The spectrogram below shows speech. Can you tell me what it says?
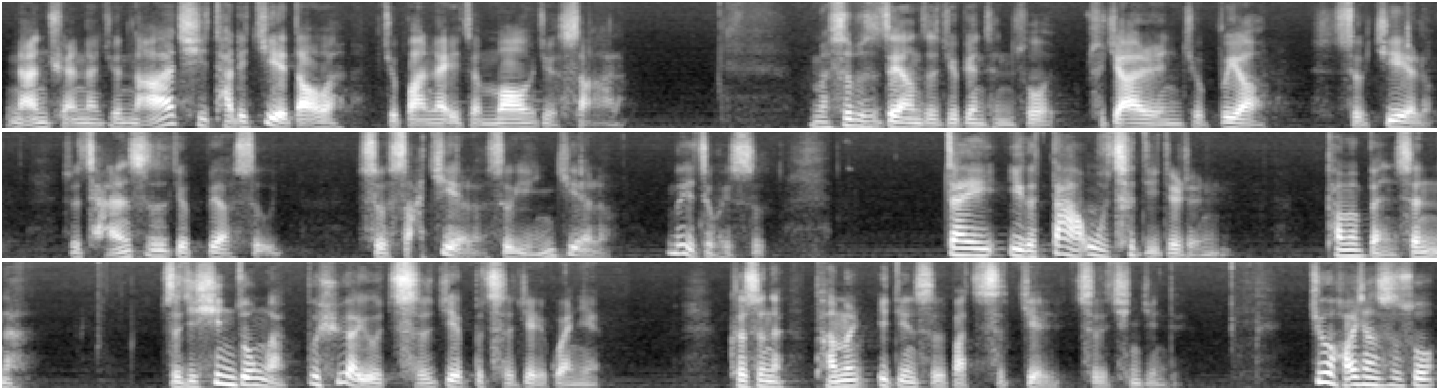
南拳呢就拿起他的戒刀啊，就把那一只猫就杀了。那么是不是这样子就变成说出家人就不要受戒了，所以禅师就不要受受杀戒了，受淫戒了？没有这回事。在一个大悟彻底的人，他们本身呢，自己心中啊不需要有持戒不持戒的观念，可是呢，他们一定是把持戒持得清净的，就好像是说，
